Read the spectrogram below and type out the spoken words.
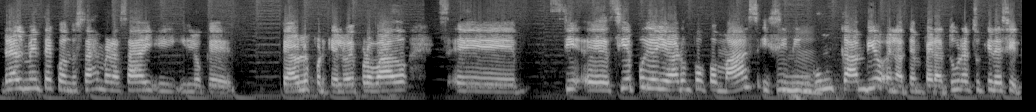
Realmente cuando estás embarazada y, lo que te hablo es porque lo he probado, eh, eh, sí, he podido llegar un poco más y sin ningún cambio en la temperatura. Eso quiere decir,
